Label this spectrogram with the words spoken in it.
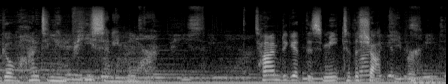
Even go hunting in peace anymore. Time to get this meat to the shopkeeper. Is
